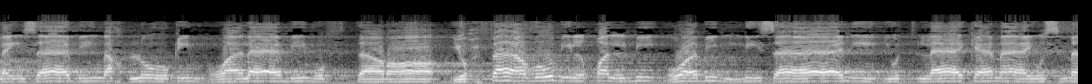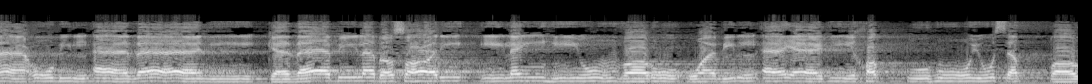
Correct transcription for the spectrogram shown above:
ليس بمخلوق ولا بمفترى يحفظ بالقلب وباللسان يتلى كما يسمع بالآذان. كذا بالأبصار إليه ينظر وبالآيات خطه يسطر.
